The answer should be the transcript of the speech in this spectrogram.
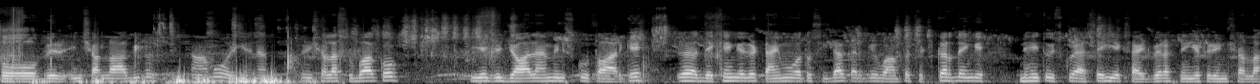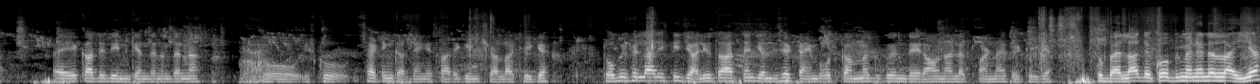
तो फिर इन अभी तो शाम हो रही है ना तो इन सुबह को ये जो जाल है हम इसको उतार के देखेंगे, अगर टाइम हुआ तो सीधा करके वहाँ पर फिट कर देंगे, नहीं तो इसको ऐसे ही एक साइड पे रख देंगे फिर इन एक आधे दिन के अंदर अंदर ना तो इसको सेटिंग कर देंगे सारे की इन ठीक है? तो अभी फ़िलहाल इसकी जाली उतारते हैं, जल्दी से टाइम बहुत कम है, क्योंकि दे रहा अंधेरा होना लग पड़ना है फिर, ठीक है। तो बेला, देखो, अभी मैंने नहलाई है।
